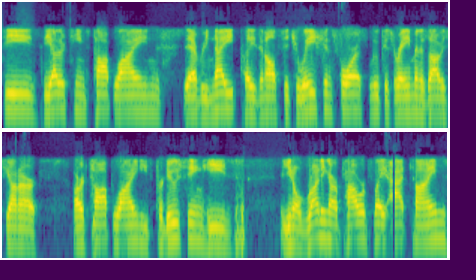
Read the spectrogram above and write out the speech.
sees the other team's top lines every night, plays in all situations for us. Lucas Raymond is obviously on our our top line. He's producing. He's you know running our power play at times.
